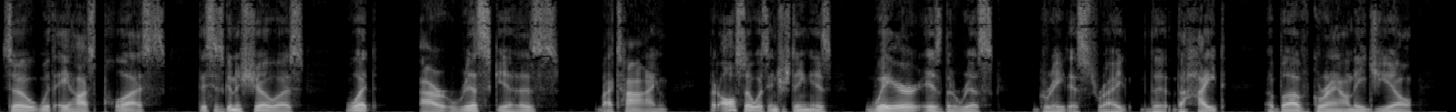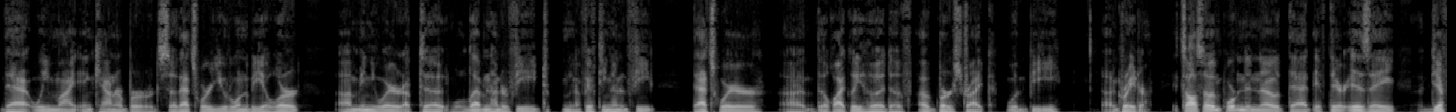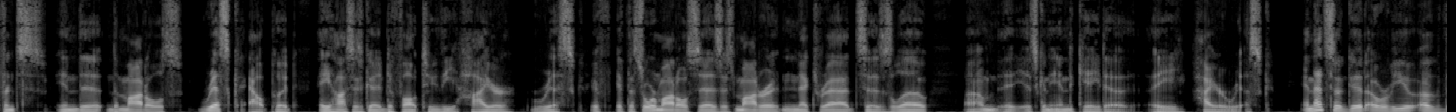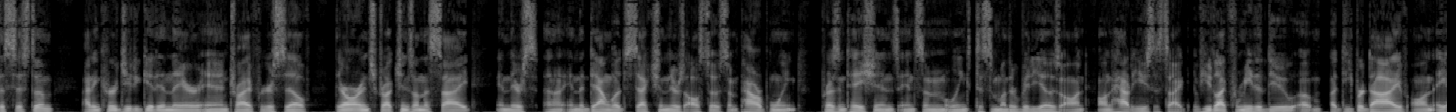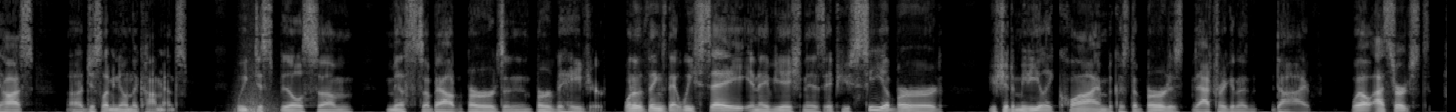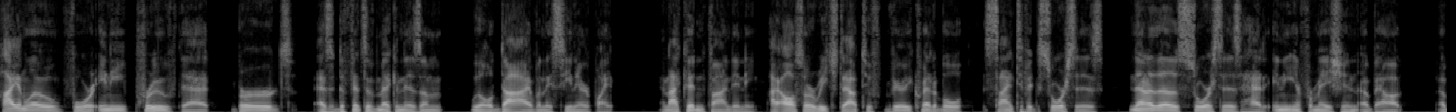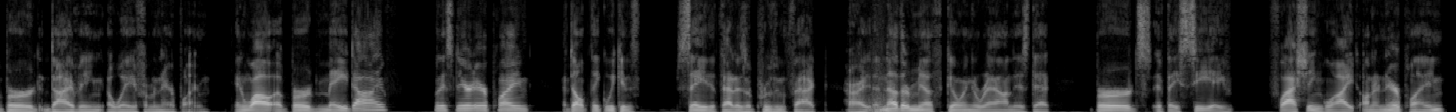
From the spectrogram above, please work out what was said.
So with AHAS Plus, this is going to show us what our risk is by time, but also what's interesting is where is the risk greatest, right? The the height above ground, AGL, that we might encounter birds. So that's where you'd want to be alert. Um, anywhere up to 1,100 feet, you know, 1,500 feet. That's where uh, the likelihood of, of bird strike would be uh, greater. It's also important to note that if there is a difference in the, the model's risk output, AHAS is going to default to the higher risk. If, if the SOAR model says it's moderate and NEXRAD says low, um, it's going to indicate a, a higher risk. And that's a good overview of the system. I'd encourage you to get in there and try it for yourself. There are instructions on the site, and there's uh, in the download section. There's also some PowerPoint presentations and some links to some other videos on on how to use the site. If you'd like for me to do a, a deeper dive on AHAS, uh, just let me know in the comments. We dispel some myths about birds and bird behavior. One of the things that we say in aviation is if you see a bird, you should immediately climb because the bird is naturally going to dive. Well, I searched high and low for any proof that birds, as a defensive mechanism, will dive when they see an airplane and I couldn't find any. I also reached out to very credible scientific sources. None of those sources had any information about a bird diving away from an airplane. And while a bird may dive when it's near an airplane, I don't think we can say that that is a proven fact. All right. Another myth going around is that birds, if they see a flashing light on an airplane,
